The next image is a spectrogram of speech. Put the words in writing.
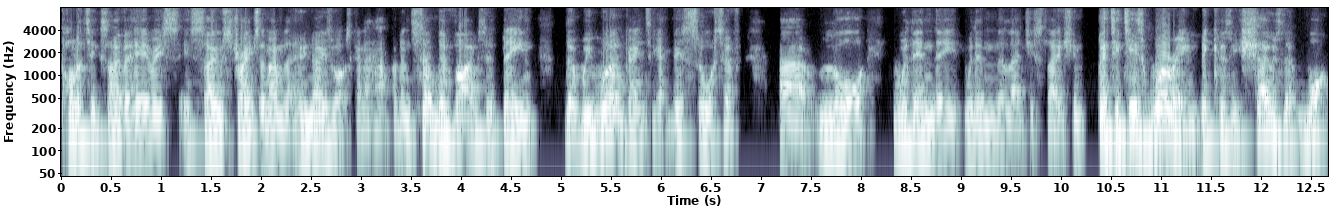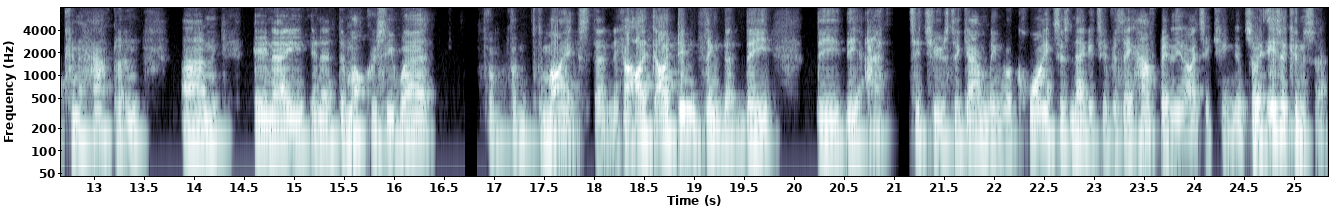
politics over here is, is so strange at the moment that who knows what's going to happen. And certainly the vibes have been that we weren't going to get this sort of uh, law within the within the legislation. But it is worrying because it shows that what can happen um, in a in a democracy where, from, from to my extent, I, I didn't think that the the the attitudes to gambling were quite as negative as they have been in the United Kingdom. So it is a concern.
